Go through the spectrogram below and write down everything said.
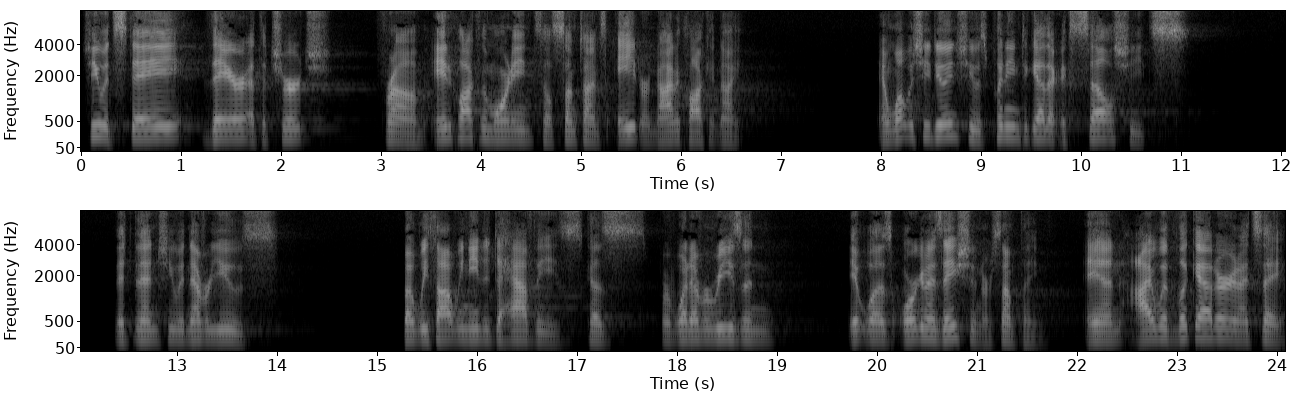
She would stay there at the church from 8 o'clock in the morning till sometimes 8 or 9 o'clock at night. And what was she doing? She was putting together Excel sheets that then she would never use. But we thought we needed to have these because, for whatever reason, it was organization or something. And I would look at her and I'd say,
